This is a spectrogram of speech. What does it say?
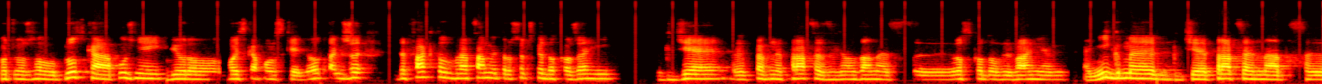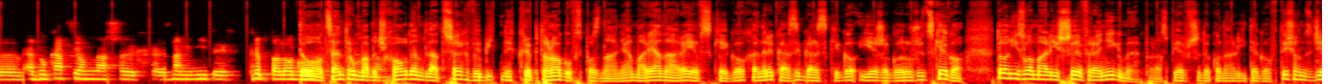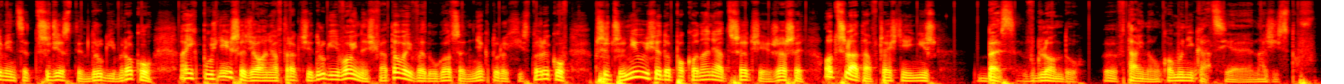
początkowo-pruska, a później biuro Wojska Polskiego. Także de facto wracamy troszeczkę do korzeni, gdzie pewne prace związane z rozkodowywaniem enigmy, gdzie prace nad edukacją naszych znamienitych kryptologów. To centrum ma być hołdem dla trzech wybitnych kryptologów z Poznania, Mariana Rejewskiego, Henryka Zygalskiego i Jerzego Różyckiego. To oni złamali szyfr enigmy. Po raz pierwszy dokonali tego w 1932 roku, a ich późniejsze działania w trakcie II wojny światowej według ocen niektórych historyków przyczyniły się do pokonania III Rzeszy o trzy lata wcześniej niż bez wglądu w tajną komunikację nazistów.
